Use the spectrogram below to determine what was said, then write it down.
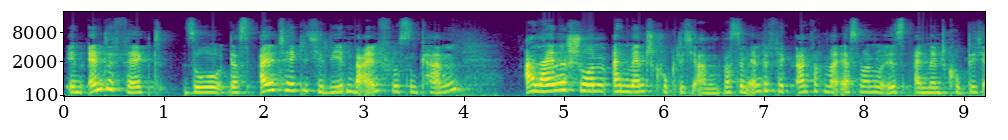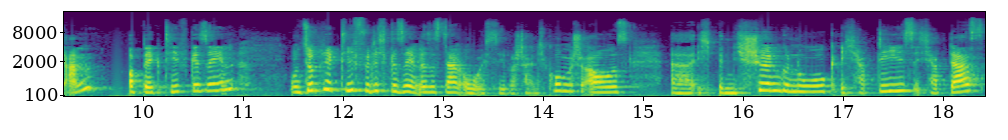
im Endeffekt so das alltägliche Leben beeinflussen kann. Alleine schon ein Mensch guckt dich an, was im Endeffekt einfach mal erstmal nur ist, ein Mensch guckt dich an, objektiv gesehen. Und subjektiv für dich gesehen ist es dann, oh, ich sehe wahrscheinlich komisch aus, äh, ich bin nicht schön genug, ich habe dies, ich habe das.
